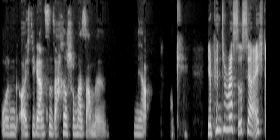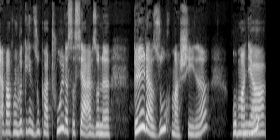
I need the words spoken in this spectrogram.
und euch die ganzen Sachen schon mal sammeln. Ja. Okay. Ja, Pinterest ist ja echt einfach wirklich ein super Tool. Das ist ja so eine Bildersuchmaschine, wo man mhm. ja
